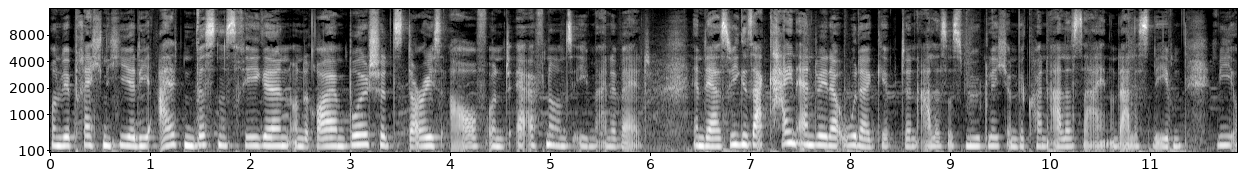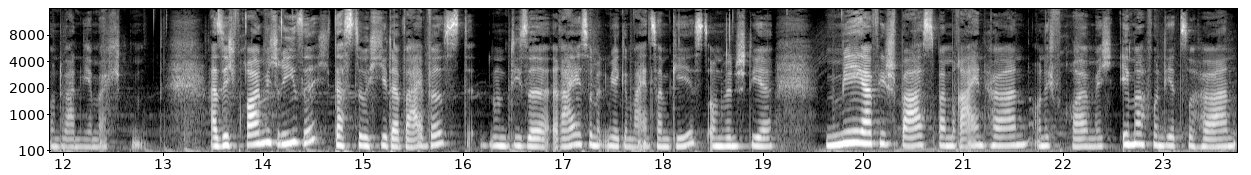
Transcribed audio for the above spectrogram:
Und wir brechen hier die alten Business-Regeln und räumen Bullshit-Stories auf und eröffnen uns eben eine Welt, in der es, wie gesagt, kein Entweder-Oder gibt, denn alles ist möglich und wir können alles sein und alles leben, wie und wann wir möchten. Also ich freue mich riesig, dass du hier dabei bist und diese Reise mit mir gemeinsam gehst und wünsche dir mega viel Spaß beim Reinhören und ich freue mich immer von dir zu hören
